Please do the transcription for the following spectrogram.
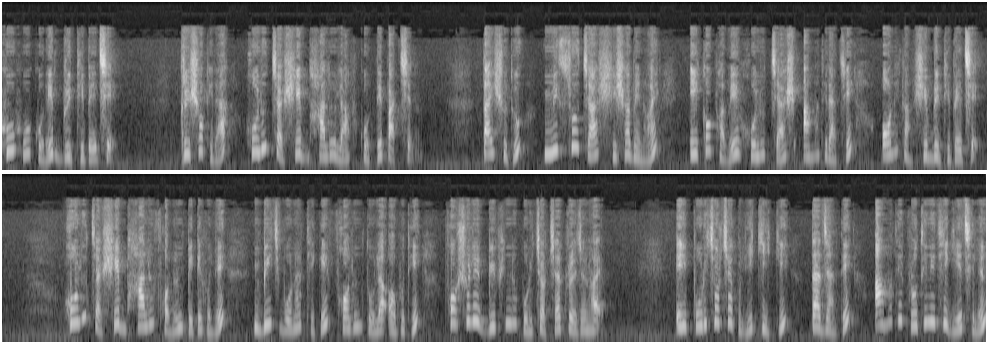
হু হু করে বৃদ্ধি পেয়েছে। কৃষকেরা হলুদ চাষে ভালো লাভ করতে পারছেন। তাই শুধু মিশ্র চাষ হিসাবে নয়, এককভাবে হলুদ চাষ আমাদের রাজ্যে অনেকাংশে বৃদ্ধি পেয়েছে। হলুদ চাষে ভালো ফলন পেতে হলে বীজ বোনা থেকে ফলন তোলা অবধি ফসলের বিভিন্ন পরিচর্যার প্রয়োজন হয়। এই পরিচর্যাগুলি কি কি তা জানতে আমাদের প্রতিনিধি গিয়েছিলেন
